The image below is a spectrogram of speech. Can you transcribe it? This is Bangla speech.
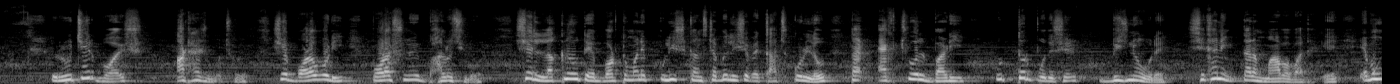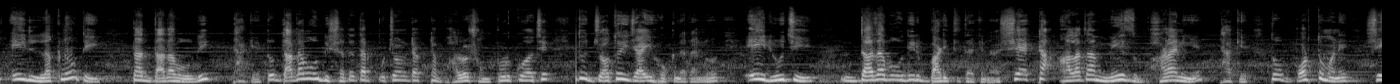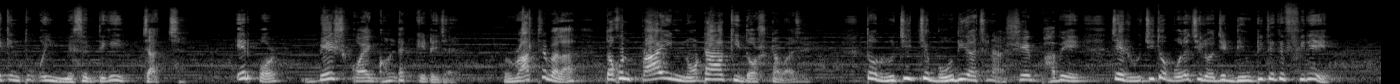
রুচির বয়স আঠাশ বছর। সে বরাবরই পড়াশোনায় ভালো ছিল। সে লখনৌতে বর্তমানে পুলিশ কনস্টেবল হিসেবে কাজ করলেও তার অ্যাকচুয়াল বাড়ি উত্তরপ্রদেশের বিজনৌরে। সেখানেই তার মা বাবা থাকে এবং এই লখনৌতেই তার দাদা বৌদি থাকে। তো দাদা বৌদির সাথে তার প্রচণ্ড একটা ভালো সম্পর্ক আছে। কিন্তু যতই যাই হোক না কেন, এই রুচি দাদা বৌদির বাড়িতে থাকে না। সে একটা আলাদা মেজ ভাড়া নিয়ে থাকে। তো বর্তমানে সে কিন্তু ওই মেসের দিকেই যাচ্ছে। এরপর বেশ কয়েক ঘণ্টা কেটে যায়। রাত্রেবেলা তখন প্রায় নটা কি দশটা বাজে। তো রুচির যে বৌদি আছে না, সে ভাবে যে রুচি তো বলেছিল যে ডিউটি থেকে ফিরে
